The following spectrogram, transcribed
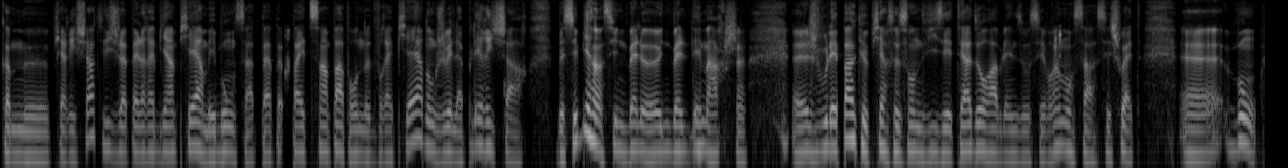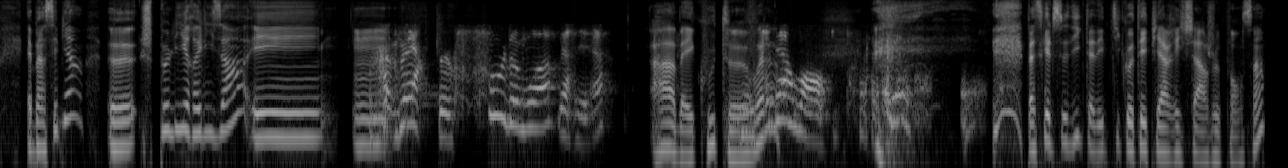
comme euh, Pierre Richard, tu dis je l'appellerais bien Pierre, mais bon, ça va pas, pas être sympa pour notre vrai Pierre, donc je vais l'appeler Richard. Ben, c'est bien, c'est une belle, euh, une belle démarche. Euh, je voulais pas que Pierre se sente visé. T'es adorable, Enzo, c'est vraiment ça, c'est chouette. Euh, bon, eh ben c'est bien. Je peux lire Elisa et. on- Ma mère se fout de moi derrière. Ah bah écoute, Mais voilà. Clairement. Parce qu'elle se dit que tu as des petits côtés Pierre Richard, je pense. hein.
